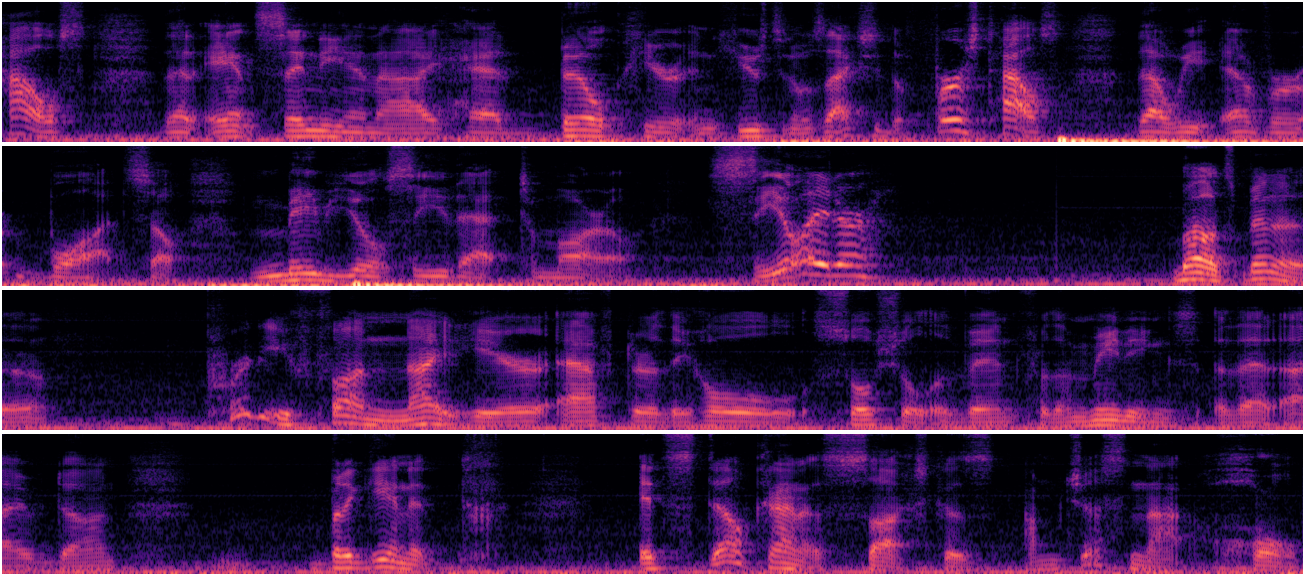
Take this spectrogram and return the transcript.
house that Aunt Cindy and I had built here in Houston. It was actually the first house that we ever bought. So maybe you'll see that tomorrow. See you later. Well, it's been a pretty fun night here after the whole social event for the meetings that I've done. But again, it it still kind of sucks because I'm just not home.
